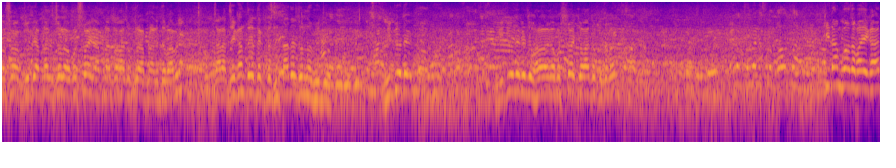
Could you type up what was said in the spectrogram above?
দর্শক, যদি আপনাদের চলে, অবশ্যই আপনার যোগাযোগ করে আপনারা নিতে পারবেন। যারা যেখান থেকে দেখতেছেন, তাদের জন্য ভিডিও। ভিডিও দেখে ভিডিও দেখে যদি ভালো লাগে, অবশ্যই যোগাযোগ করতে পারেন। কী দাম যায় ভাই এখান?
